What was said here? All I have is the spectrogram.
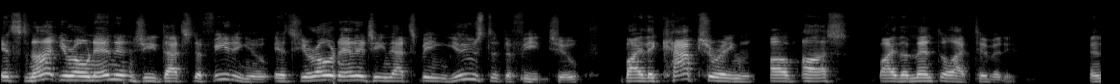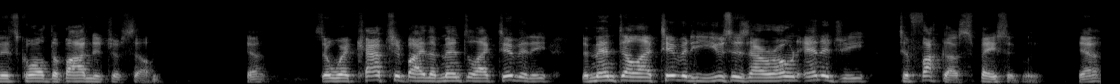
it's not your own energy that's defeating you, it's your own energy that's being used to defeat you by the capturing of us by the mental activity and it's called the bondage of self. Yeah. So we're captured by the mental activity. The mental activity uses our own energy to fuck us, basically. Yeah.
